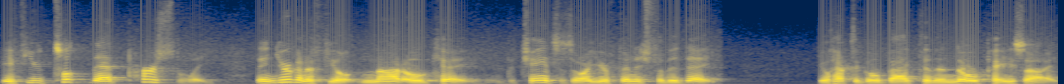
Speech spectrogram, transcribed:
if you took that personally, then you're going to feel not okay. The chances are you're finished for the day. You'll have to go back to the no pay side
